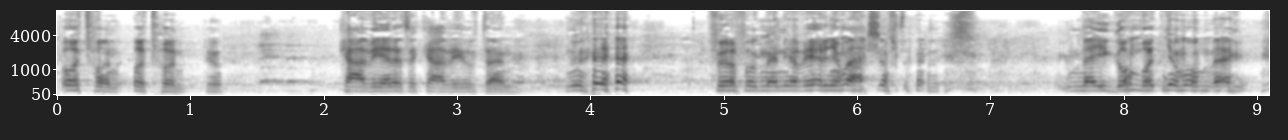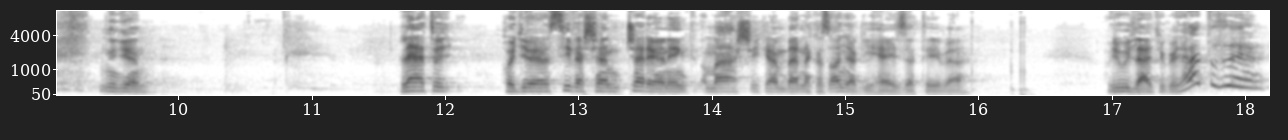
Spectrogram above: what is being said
otthon, otthon. Jó. Kávé előtt, vagy kávé után? Föl fog menni a vérnyomásom. Melyik gombot nyomom meg? Igen. Lehet, hogy, hogy szívesen cserélnénk a másik embernek az anyagi helyzetével. Hogy úgy látjuk, hogy hát azért,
